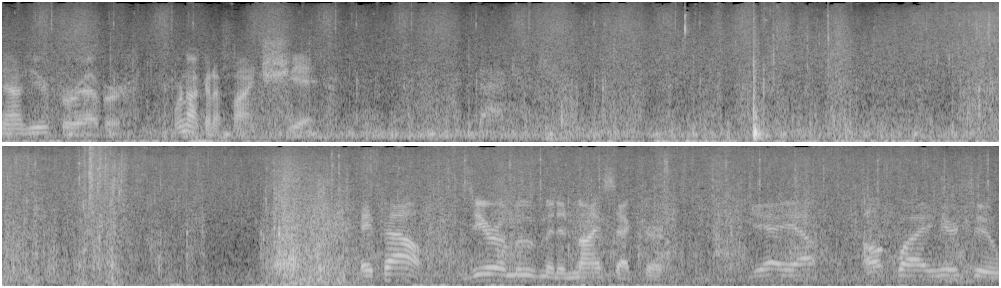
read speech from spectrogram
Been out here forever. We're not gonna find shit. Back. Hey, pal. Zero movement in my sector. Yeah, yeah. All quiet here, too.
